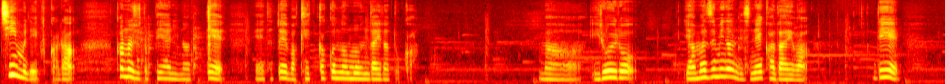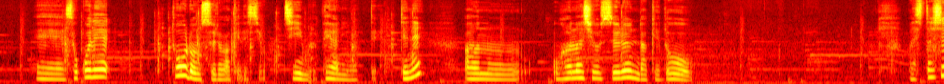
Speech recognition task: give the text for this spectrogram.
チームで行くから彼女とペアになって、えー、例えば結核の問題だとかまあいろいろ山積みなんですね課題は。で、えー、そこで討論するわけですよチームペアになって。でねあのお話をするんだけど、まあ、下調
